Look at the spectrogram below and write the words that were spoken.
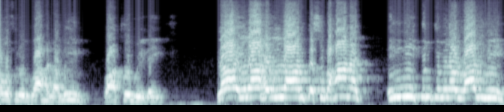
அஸ்தக்ஃபிருல்லாஹ் அலீம். வ அத்தூபு இலைக். லா இலாஹ இல்லா அன்த சுப்ஹானக். இன்னி குன்து மினல் ஸாலிமீன்.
